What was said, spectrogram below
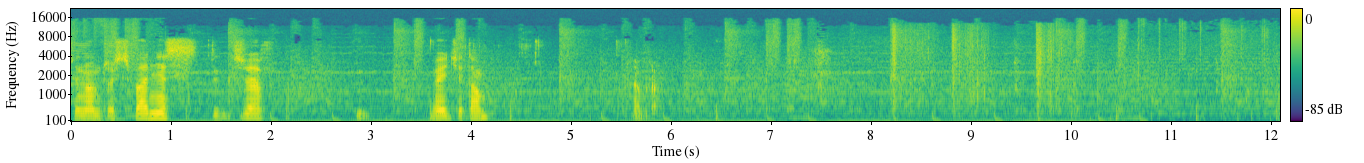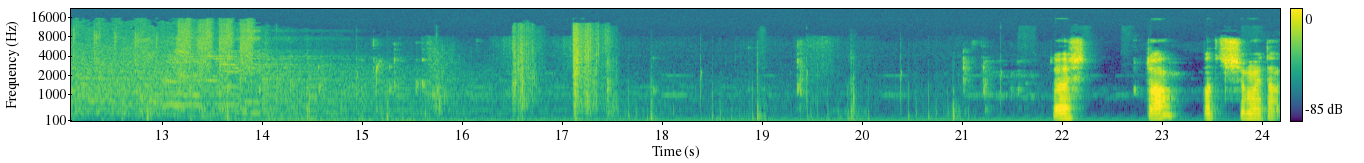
Czy nam coś spadnie z tych drzew? Wejdzie tam. Dobra. To jest to? Podtrzymuję tam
